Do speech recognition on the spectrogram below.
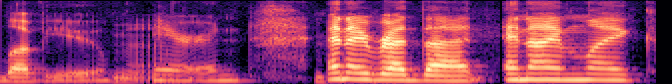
Love you, Yeah. Erin. And I read that, and I'm like,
